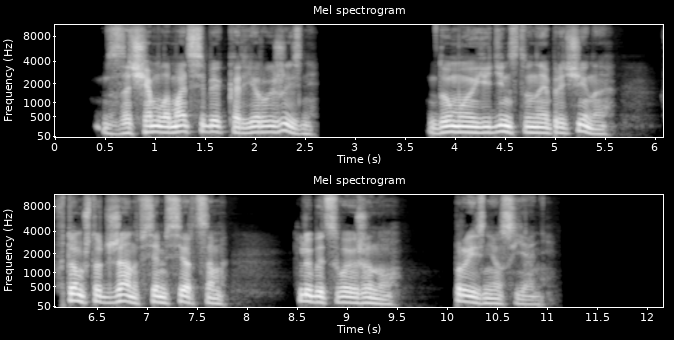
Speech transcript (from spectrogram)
зачем ломать себе карьеру и жизнь? Думаю, единственная причина в том, что Джан всем сердцем любит свою жену, произнес Янь.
